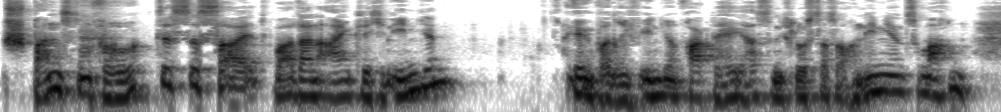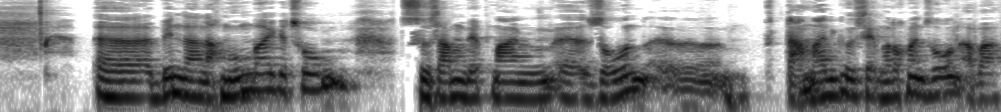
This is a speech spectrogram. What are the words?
spannendste und verrückteste Zeit war dann eigentlich in Indien. Irgendwann rief Indien und fragte, hey, hast du nicht Lust, das auch in Indien zu machen? Äh, bin dann nach Mumbai gezogen, zusammen mit meinem äh, Sohn. Äh, damaliger ist ja immer noch mein Sohn, aber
